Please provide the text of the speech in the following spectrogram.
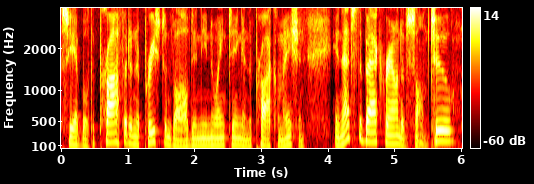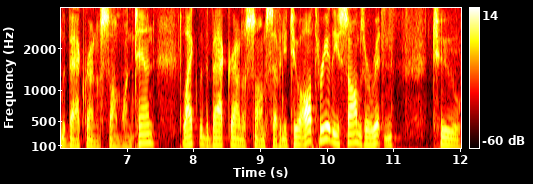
So you have both a prophet and a priest involved in the anointing and the proclamation. And that's the background of Psalm 2, the background of Psalm 110, likely the background of Psalm 72. All three of these psalms were written to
